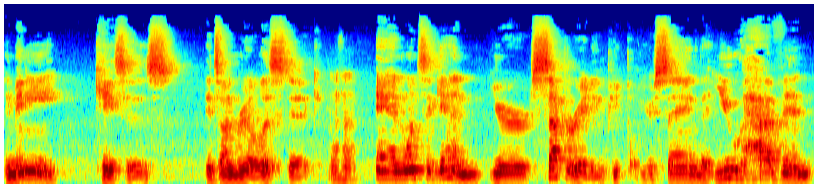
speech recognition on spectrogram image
In many cases, it's unrealistic. Mm-hmm. And once again, you're separating people. You're saying that you haven't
